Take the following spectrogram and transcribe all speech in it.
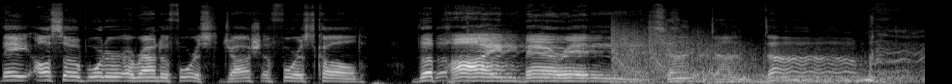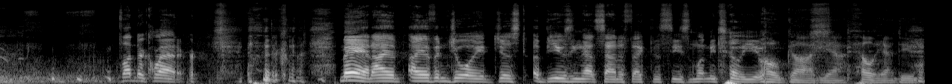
they also border around a forest, Josh, a forest called the, Pine Barrens. Dun dun dun. Thunderclatter. Man, I have, I have enjoyed just abusing that sound effect this season. Let me tell you. Oh God, yeah, hell yeah, dude.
